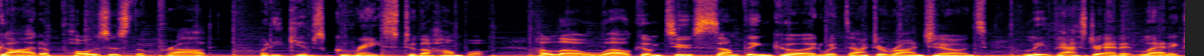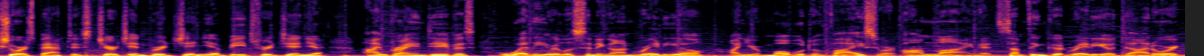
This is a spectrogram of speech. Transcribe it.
God opposes the proud, but He gives grace to the humble. Hello, welcome to Something Good with Dr. Ron Jones, lead pastor at Atlantic Shores Baptist Church in Virginia Beach, Virginia. I'm Brian Davis. Whether you're listening on radio, on your mobile device, or online at somethinggoodradio.org,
